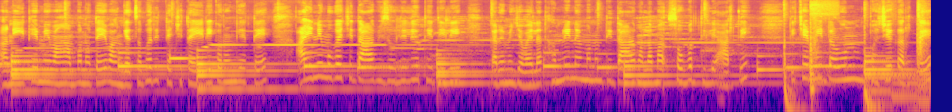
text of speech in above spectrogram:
आणि इथे मी वा बनवते. वांग्याचं भरीत त्याची तयारी करून घेते. आईने मुगाची डाळ भिजवलेली होती दिली. कारण मी जेवायला थांबली नाही म्हणून ती डाळ मला म सोबत दिली आरती. तिचे मी दळून भजे करते.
